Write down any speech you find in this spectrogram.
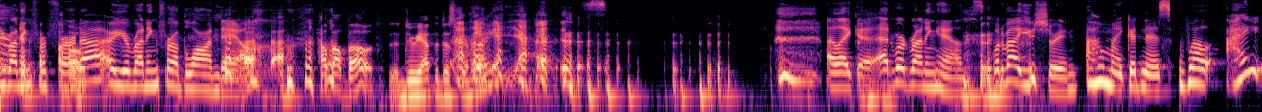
You running for Ferda oh. or you're running for a blonde ale? How about both? Do we have to discriminate? yes. I like it. Edward running hands. What about you, Shireen? Oh my goodness. Well, I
